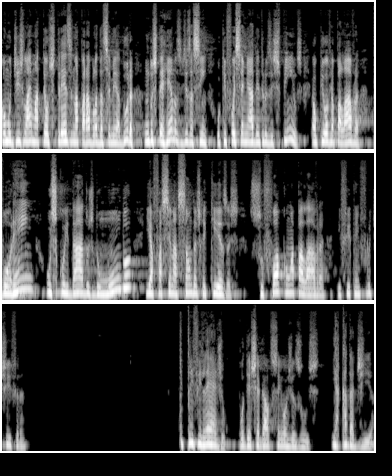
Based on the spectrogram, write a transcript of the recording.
como diz lá em Mateus 13, na parábola da semeadura, um dos terrenos diz assim: o que foi semeado entre os espinhos é o que ouve a palavra, porém os cuidados do mundo e a fascinação das riquezas sufocam a palavra e fica infrutífera. Que privilégio poder chegar ao Senhor Jesus e a cada dia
